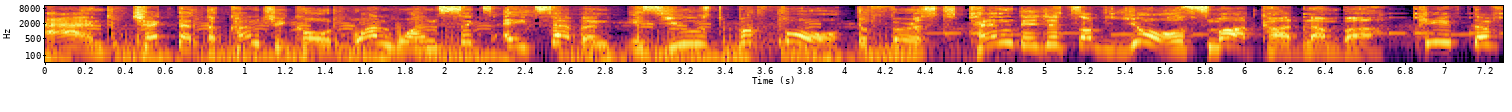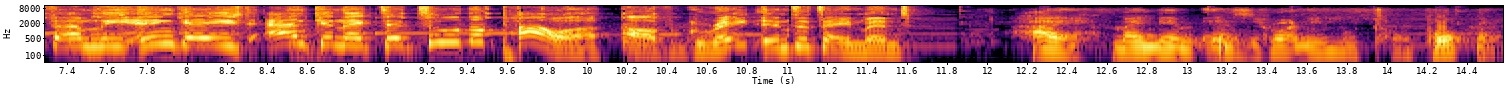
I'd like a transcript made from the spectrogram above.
And check that the country code 11687 is used before the first 10 digits of your smart card number. Keep the family engaged and connected to the power of great entertainment. Hi, my name is Ronnie Mutopo.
